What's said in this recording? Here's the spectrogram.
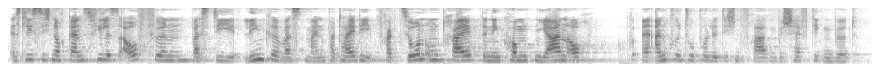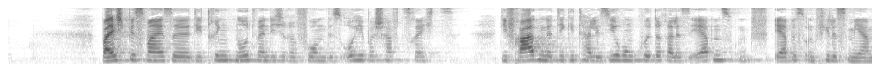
es ließ sich noch ganz vieles aufführen, was die Linke, was meine Partei, die Fraktion umtreibt, in den kommenden Jahren auch äh, an kulturpolitischen Fragen beschäftigen wird. Beispielsweise die dringend notwendige Reform des Urheberschaftsrechts, die Fragen der Digitalisierung kulturelles Erbens und, Erbes und vieles mehr.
